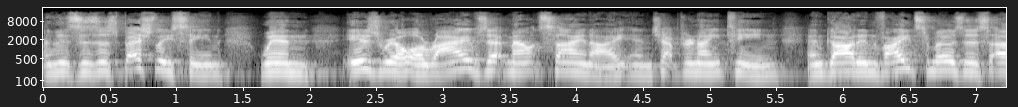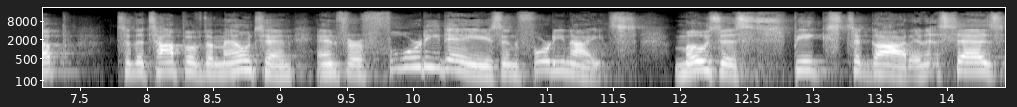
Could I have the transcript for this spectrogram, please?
And this is especially seen when Israel arrives at Mount Sinai in chapter 19, and God invites Moses up to the top of the mountain, and for 40 days and 40 nights, Moses speaks to God. And it says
